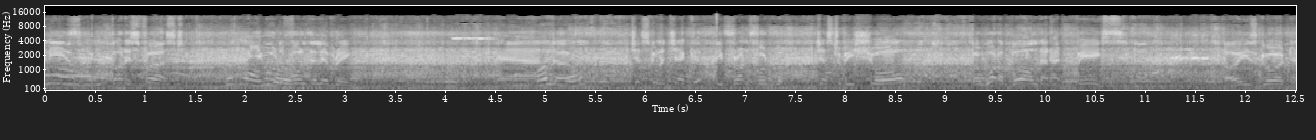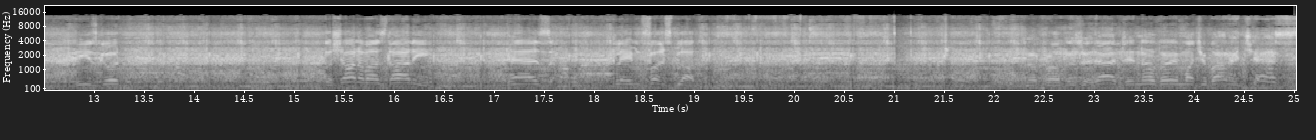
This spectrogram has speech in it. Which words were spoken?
and he's got his first. Beautiful delivery. And uh, just going to check the front foot just to be sure. But what a ball that had he's good. He's good. So Shahnawaz Dhani has claimed first blood. No problems with that. Didn't know very much about it. Just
